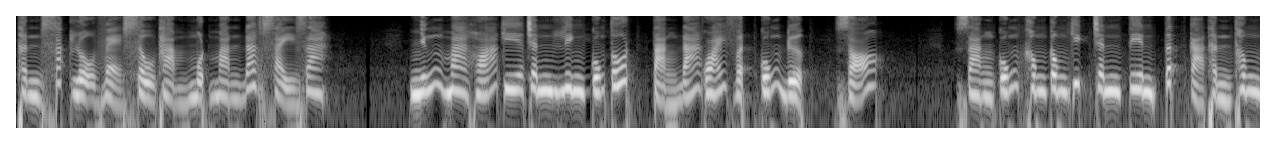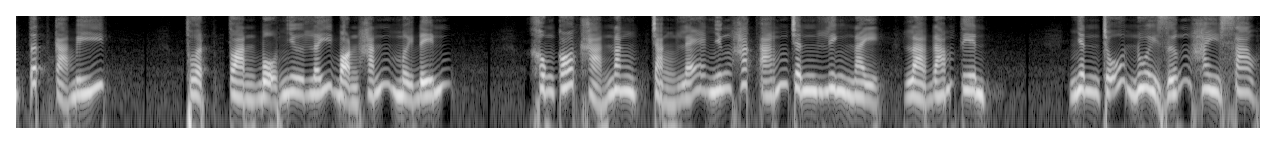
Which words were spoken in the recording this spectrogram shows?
Thần sắc lộ vẻ sầu thảm một màn đã xảy ra. Những ma hóa kia chân linh cũng tốt, tảng đá quái vật cũng được, rõ. Ràng cũng không công kích chân tiên tất cả thần thông tất cả bí. Thuật toàn bộ như lấy bọn hắn mời đến. Không có khả năng chẳng lẽ những hắc ám chân linh này là đám tiên. Nhân chỗ nuôi dưỡng hay sao?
